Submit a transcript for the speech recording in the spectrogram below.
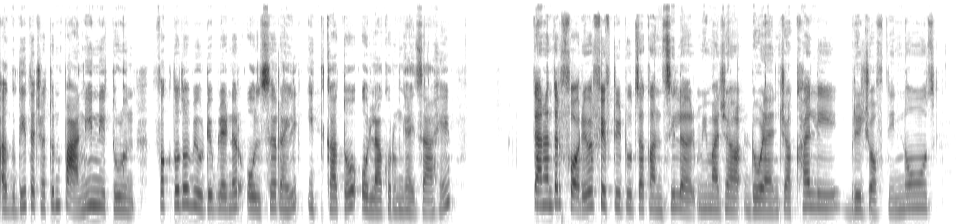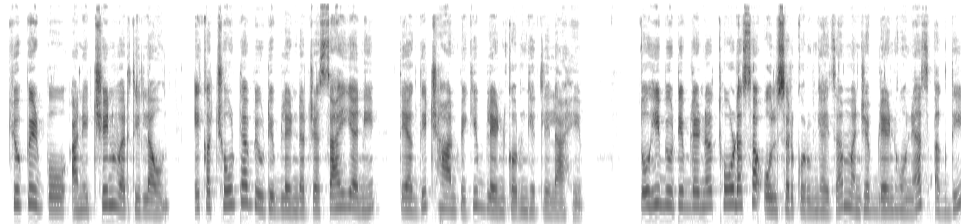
अगदी त्याच्यातून पाणी नितळून फक्त तो ब्युटी ब्लेंडर ओलसर राहील इतका तो ओला करून घ्यायचा आहे. त्यानंतर फॉरेवर फिफ्टी टूचा कन्सिलर मी माझ्या डोळ्यांच्या खाली bridge of the nose cupid bow आणि चिनवरती लावून एका छोट्या ब्युटी ब्लेंडरच्या साह्याने ते अगदी छानपैकी ब्लेंड करून घेतलेलं आहे. तोही ब्युटी ब्लेंडर थोडासा ओलसर करून घ्यायचा म्हणजे ब्लेंड होण्यास अगदी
